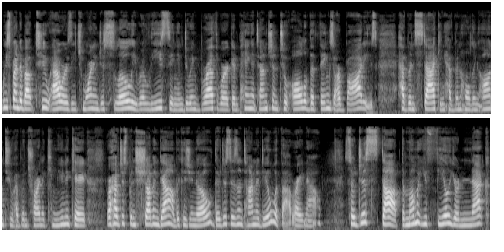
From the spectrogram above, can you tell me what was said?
we spend about two hours each morning just slowly releasing and doing breath work and paying attention to all of the things our bodies have been stacking, have been holding on to, have been trying to communicate, or have just been shoving down because you know there just isn't time to deal with that right now. So just stop. The moment you feel your neck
